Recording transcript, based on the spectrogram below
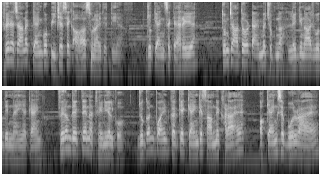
फिर अचानक कैंग को पीछे से एक आवाज़ सुनाई देती है, जो कैंग से कह रही है, तुम चाहते हो टाइम में छुपना, लेकिन आज वो दिन नहीं है कैंग। फिर हम देखते हैं नथेनियल को, जो गन पॉइंट करके कैंग के सामने खड़ा है और कैंग से बोल रहा है,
